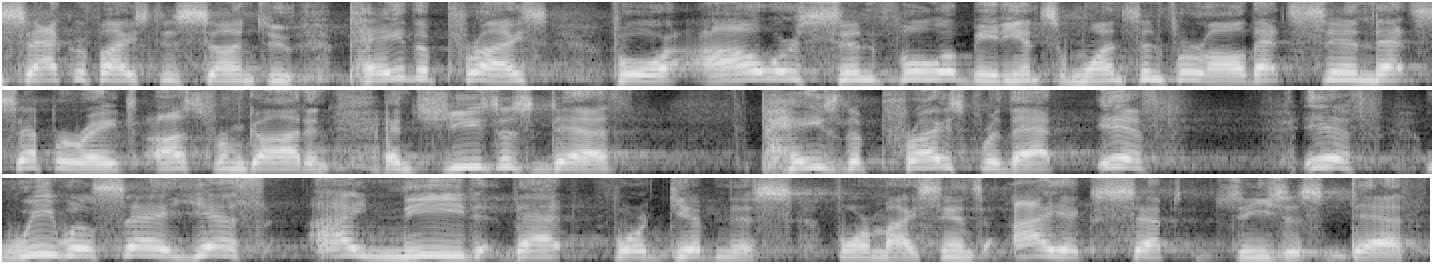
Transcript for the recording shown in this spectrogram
sacrificed His Son to pay the price for our sinful obedience once and for all, that sin that separates us from God. And, and Jesus' death pays the price for that if, if we will say, Yes, I need that forgiveness for my sins. I accept Jesus' death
